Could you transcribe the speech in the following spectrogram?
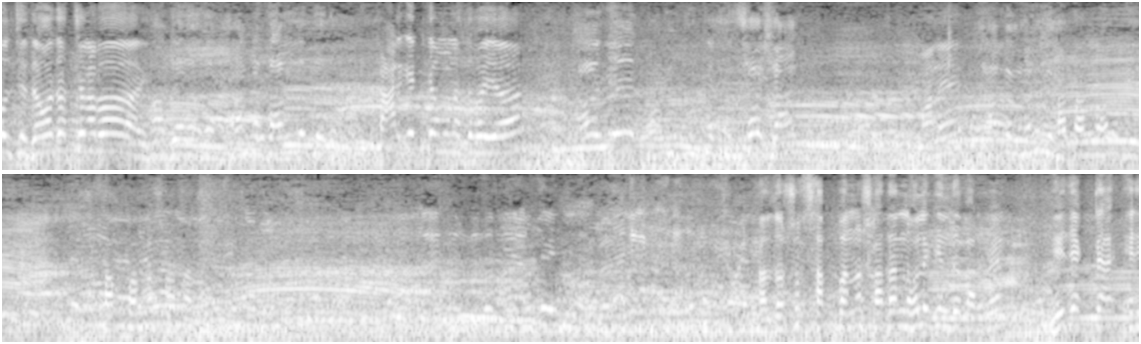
বলছে দেওয়া যাচ্ছে না ভাই। হ্যাঁ, টার্গেট কেমন আছে ভাইয়া? ছয় সাত। মানে? সাতান্ন। ছাপ্পান্ন সাতান্ন। দর্শক ছাপ্পান্ন সাতান্ন হলে কিনতে পারবেন। এই যে একটা এর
